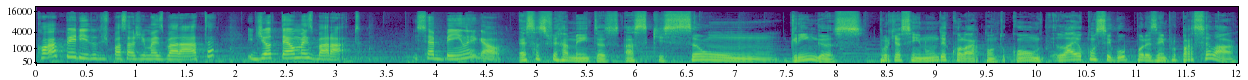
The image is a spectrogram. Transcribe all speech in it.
qual é o período de passagem mais barata e de hotel mais barato. Isso é bem legal. Essas ferramentas, as que são gringas, porque assim, num decolar.com, lá eu consigo, por exemplo, parcelar.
